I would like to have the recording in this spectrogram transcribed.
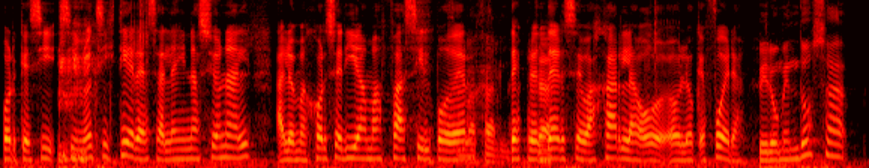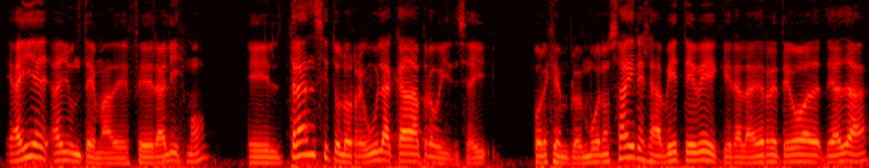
Porque si, si no existiera esa ley nacional, a lo mejor sería más fácil poder bajarla. desprenderse, bajarla o, o lo que fuera. Pero Mendoza, ahí hay- un tema de federalismo. El tránsito lo regula cada provincia. Y, por ejemplo, en Buenos Aires la BTV, que era la RTO de allá,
